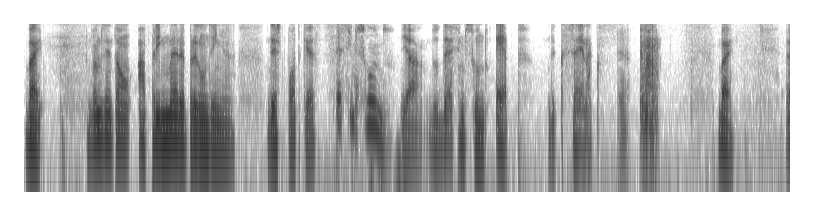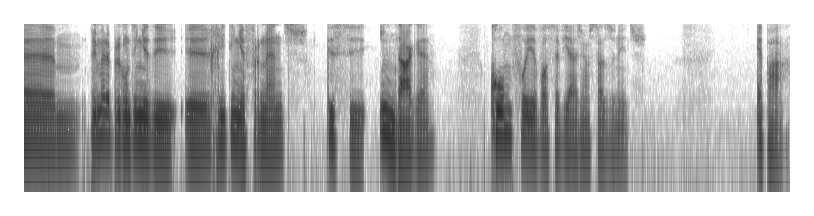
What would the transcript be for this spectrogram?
Bem, vamos então à primeira perguntinha deste podcast. Décimo segundo. Já, do 12 app de Xenax. Yeah. Bem, hum, primeira perguntinha de eh, Ritinha Fernandes que se indaga como foi a vossa viagem aos Estados Unidos. Epá,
